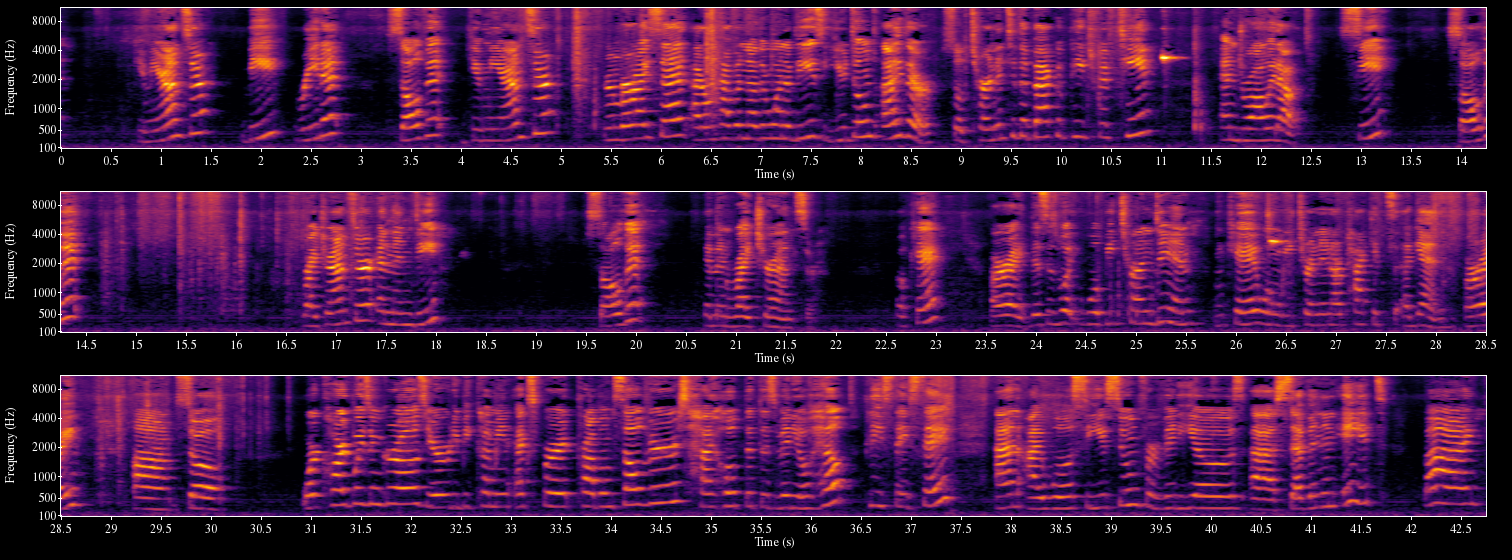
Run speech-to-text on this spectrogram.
give me your answer. B, read it, solve it, give me your answer. Remember I said I don't have another one of these? You don't either. So turn it to the back of page 15 and draw it out. See? Solve it. Write your answer. And then D, solve it. And then write your answer. Okay? All right, this is what will be turned in, okay, when we turn in our packets again, all right? Um, so work hard, boys and girls. You're already becoming expert problem solvers. I hope that this video helped. Please stay safe, and I will see you soon for videos uh, seven and eight. Bye.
